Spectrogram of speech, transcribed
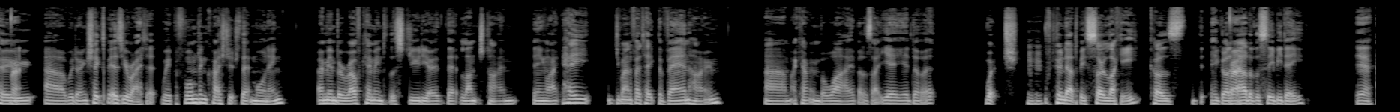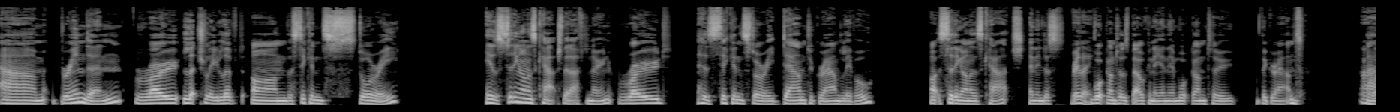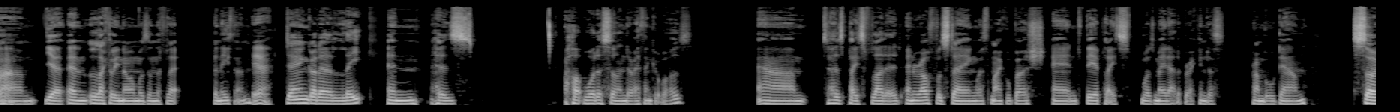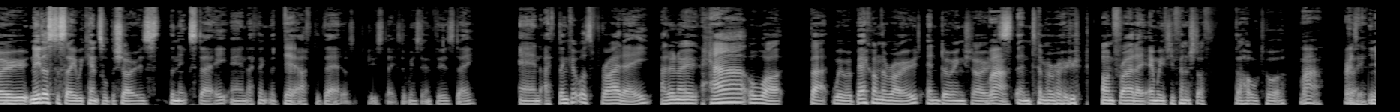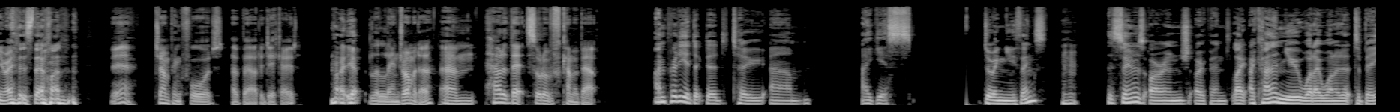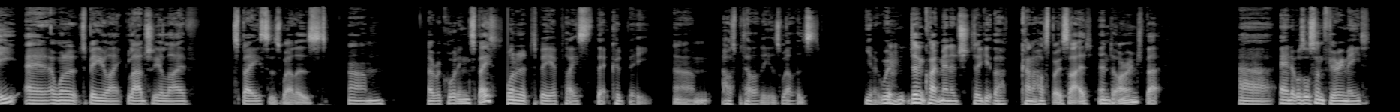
who Right. uh, were doing Shakespeare as You Write It. We performed in Christchurch that morning. I remember Ralph came into the studio that lunchtime being like, Hey, do you mind if I take the van home? Um, I can't remember why, but I was like, Yeah, yeah, do it. Which Mhm. turned out to be so lucky because he got Right. it out of the CBD. Yeah. Um, Brendan wrote, literally lived on the second story. He was sitting on his couch that afternoon, rode his second story down to ground level, uh, sitting on his couch, and then just Really? walked onto his balcony and then walked onto the ground. Oh, wow. Um, yeah, and luckily no one was in the flat beneath him. yeah. Dan got a leak in his hot water cylinder, I think it was. Um, so his place flooded, and Ralph was staying with Michael Bush, and their place was made out of brick and just crumbled down. So, needless to say, we cancelled the shows the next day, and I think the day Yeah. after that, it was Tuesday, so Wednesday and Thursday. And I think it was Friday. I don't know how or what, but we were back on the road and doing shows Wow. in Timaru on Friday, and we actually finished off the whole tour. Wow. Crazy. anyway, there's that one. Yeah. Jumping forward about a decade, right, yep. little Andromeda. Um, how did that sort of come about? I'm pretty addicted to, um, I guess, doing new things. Mhm. As soon as Orange opened, like I kind of knew what I wanted it to be, and I wanted it to be like largely a live space as well as um, a recording space. wanted it to be a place that could be um, hospitality as well as, you know, we Hmm. didn't quite manage to get the kind of hospo side into Orange, but uh, and it was also in Ferrymead,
